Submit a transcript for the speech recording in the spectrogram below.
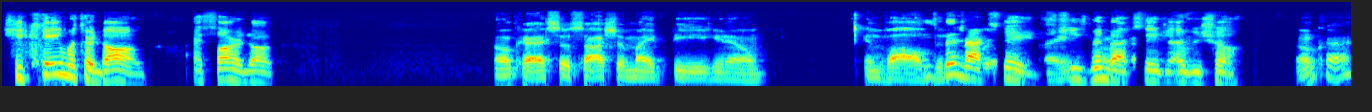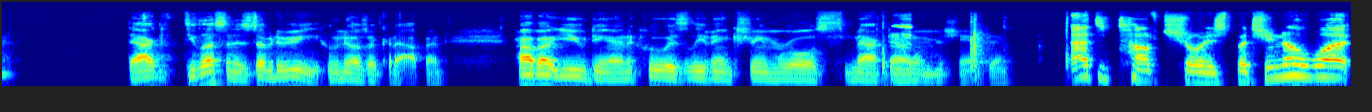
She came with her dog. I saw her dog. Okay, so Sasha might be, you know, involved. She's in been this real backstage. She's been okay. backstage every show. Okay. That you listen, it's WWE. Who knows what could happen? How about you, Dan? Who is leaving Extreme Rules SmackDown Women's Champion? That's a tough choice, but you know what?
